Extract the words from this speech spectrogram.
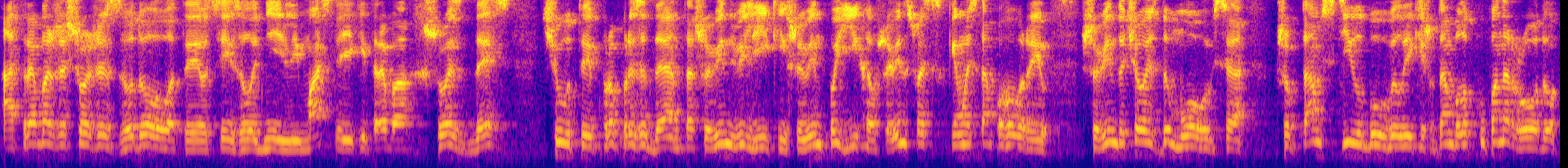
А треба же що ж згодовувати оцій золодній масі, які треба щось десь чути про президента, що він великий, що він поїхав, що він щось з кимось там поговорив, що він до чогось домовився, щоб там стіл був великий, щоб там була купа народу.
